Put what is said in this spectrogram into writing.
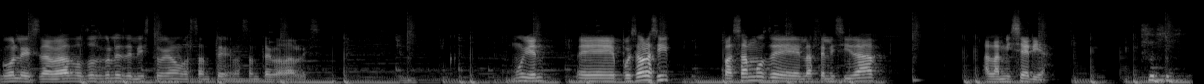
goles? La verdad, los dos goles de Lilo estuvieron bastante, bastante agradables. Muy bien, eh, pues ahora sí, pasamos de la felicidad a la miseria.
